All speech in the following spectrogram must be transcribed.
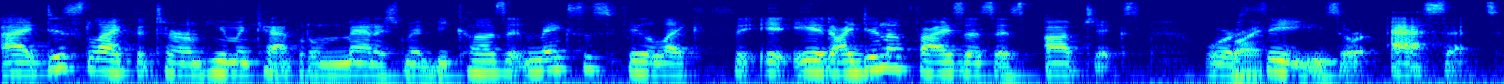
I dislike the term human capital management because it makes us feel like th- it, it, identifies us as objects or right. things or assets,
